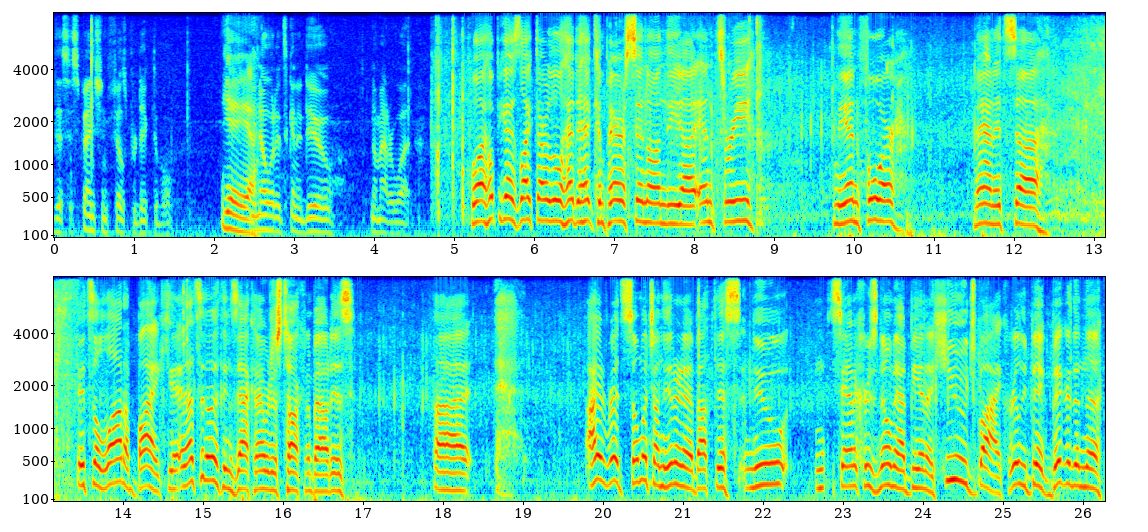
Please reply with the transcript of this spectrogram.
the suspension feels predictable. Yeah, yeah. yeah. You know what it's going to do, no matter what. Well, I hope you guys liked our little head-to-head comparison on the uh, N3 and the N4. Man, it's uh, it's a lot of bike, and that's another thing Zach and I were just talking about is. Uh, I had read so much on the internet about this new Santa Cruz Nomad being a huge bike, really big, bigger than the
